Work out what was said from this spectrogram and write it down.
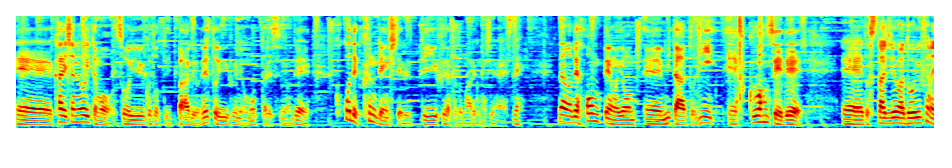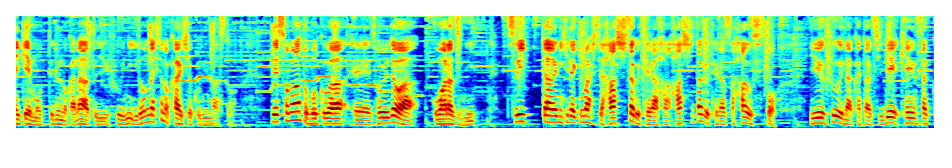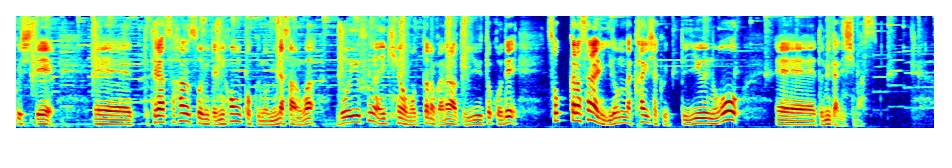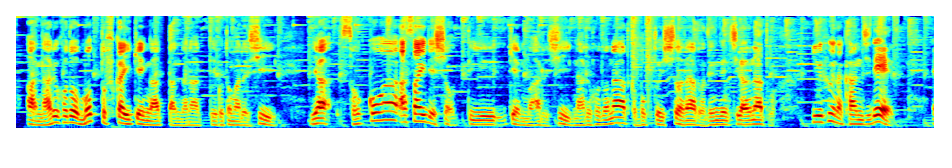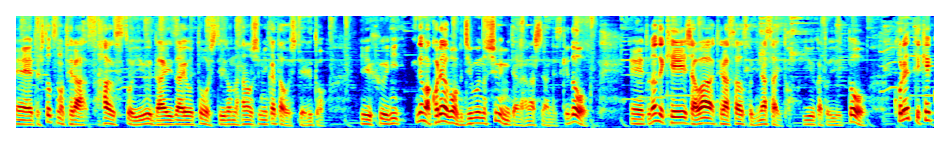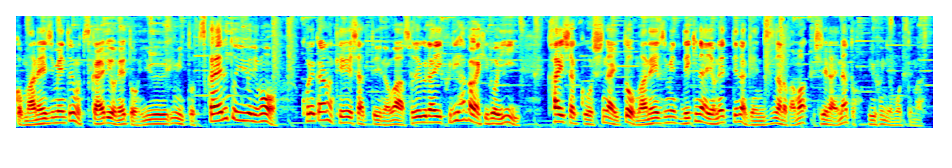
えー、会社においてもそういうことっていっぱいあるよねというふうに思ったりするのでここで訓練してるっていうふうなこともあるかもしれないですね。なので本編を読ん、えー、見た後に、えー、副音声でえーと、スタジオはどういうふうな意見を持ってるのかなというふうにいろんな人の解釈を見ますと。でその後僕は、えー、それでは終わらずにツイッターに開きまして「ハッシュタグテラハ」「ハッシュタグテラスハウス」というふうな形で検索して、えー、っとテラスハウスを見た日本国の皆さんはどういうふうな意見を持ったのかなというとこでそこからさらにいろんな解釈っていうのを、えー、と見たりします。あなるほどもっと深い意見があったんだなっていうこともあるしいやそこは浅いでしょっていう意見もあるしなるほどなとか僕と一緒だなとか全然違うなというふうな感じで、えー、と一つのテラスハウスという題材を通していろんな楽しみ方をしているというふうにでまあこれはもう自分の趣味みたいな話なんですけど、えー、となぜ経営者はテラスハウスを見なさいというかというとこれって結構マネジメントにも使えるよねという意味と使えるというよりもこれからの経営者っていうのはそれぐらい振り幅が広い解釈をしないとマネジメントできないよねっていうのは現実なのかもしれないなというふうに思ってます。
